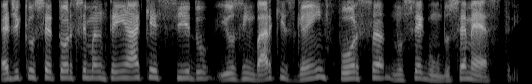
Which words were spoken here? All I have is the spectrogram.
é de que o setor se mantenha aquecido e os embarques ganhem força no segundo semestre.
